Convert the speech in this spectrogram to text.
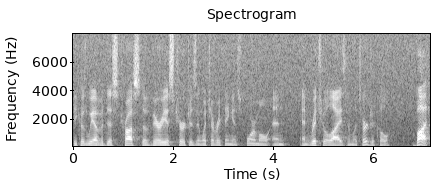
because we have a distrust of various churches in which everything is formal and and ritualized and liturgical, but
